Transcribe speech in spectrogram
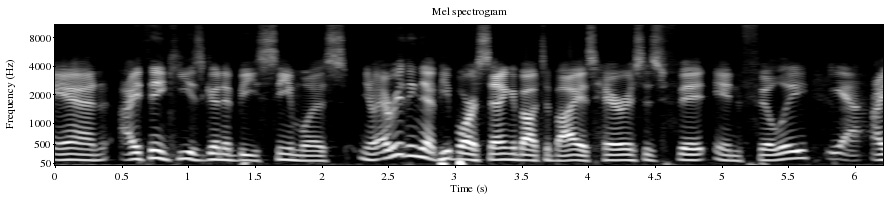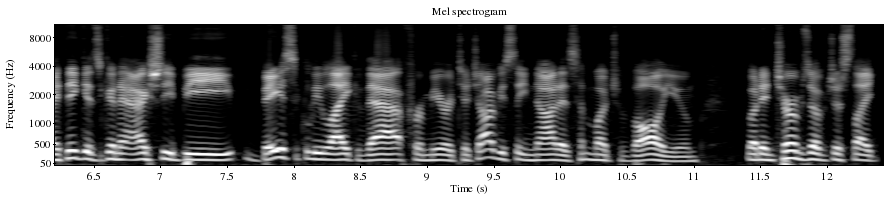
and I think he's going to be seamless. You know, everything that people are saying about Tobias Harris's fit in Philly, yeah, I think it's going to actually be basically like that for Mirotic. Obviously, not as much volume, but in terms of just like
